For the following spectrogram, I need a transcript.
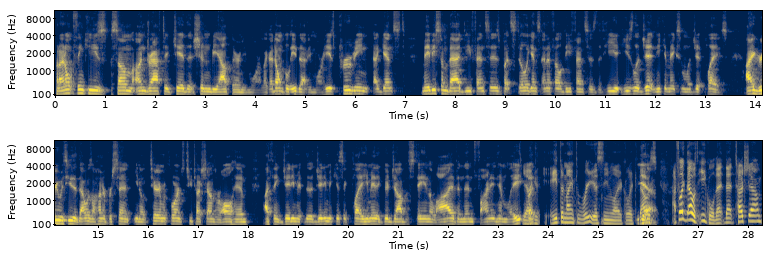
but I don't think he's some undrafted kid that shouldn't be out there anymore. Like I don't believe that anymore. He is proving against maybe some bad defenses, but still against NFL defenses that he he's legit and he can make some legit plays. I agree with you that that was 100%. You know, Terry McLaurin's two touchdowns were all him. I think JD the JD McKissic play, he made a good job of staying alive and then finding him late. Yeah, but, like eighth or ninth read, it seemed like like that Yeah. was. I feel like that was equal. That that touchdown,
